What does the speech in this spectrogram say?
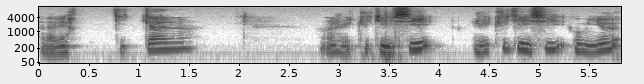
à la verticale. je vais cliquer ici, je vais cliquer ici au milieu,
